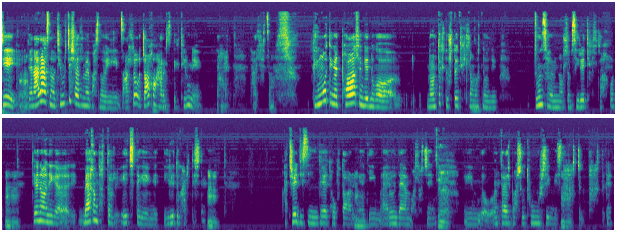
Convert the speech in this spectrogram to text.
Тий. Тэгээ надаас нөгөө Тимоти Шалмэ бас нөгөө залуу жоохон харагддаг тэр нь таалагдсан. Тэнгүүд ингээд Пол ингээд нөгөө нунтагт өртөд эхлэн гут нөгөө нэг зүн совин улам сэрээд эхэлж байгаа хгүй. Тэгээ нөгөө нэг э, майхан дотор ээжтэйгээ ингээд ирээдүг хардсан шүү дээ. Атредисийн тэгээ тугдоор ингээд ийм ариун дайм болох чинь ийм унтрааж бошгүй түүмэр шиг ингэж тархаж тархдаг гэх.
